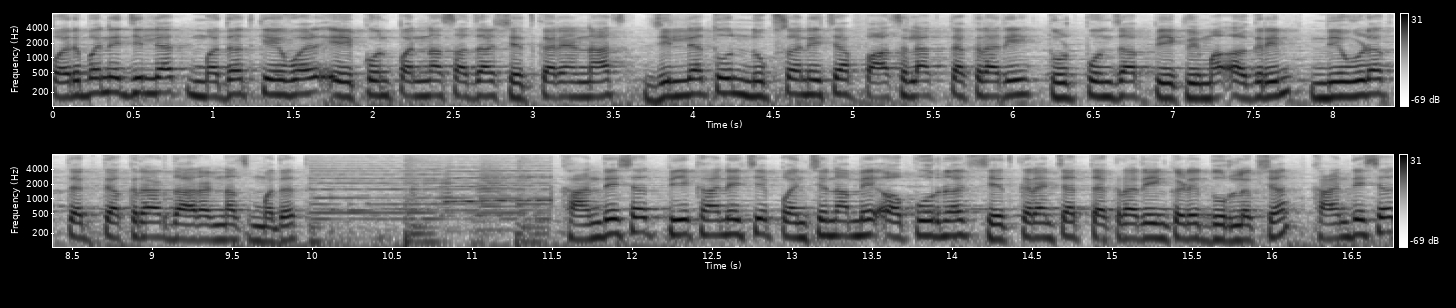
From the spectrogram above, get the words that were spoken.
परभणी जिल्ह्यात मदत केवळ एकोणपन्नास हजार शेतकऱ्यांनाच. जिल्ह्यातून नुकसानीच्या पाच लाख तक्रारी तुटपुंजा पीक विमा अग्रिम निवडक तक्रारदारांनाच मदत. खानदेशात पीक हानीचे पंचनामे अपूर्ण शेतकऱ्यांच्या तक्रारींकडे दुर्लक्ष. खानदेशात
